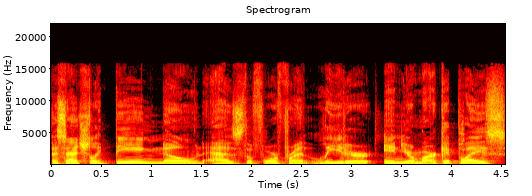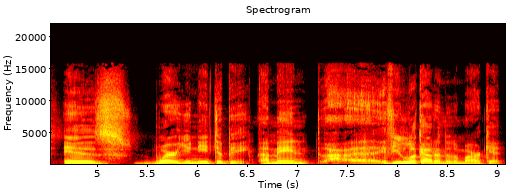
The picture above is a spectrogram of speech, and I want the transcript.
Essentially, being known as the forefront leader in your marketplace is where you need to be. I mean, uh, if you look out into the market,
